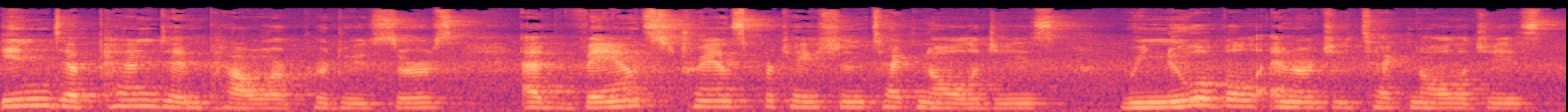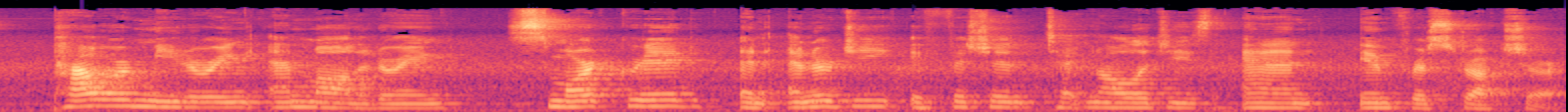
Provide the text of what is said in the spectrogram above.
independent power producers, advanced transportation technologies, renewable energy technologies, power metering and monitoring, smart grid and energy efficient technologies and infrastructure.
